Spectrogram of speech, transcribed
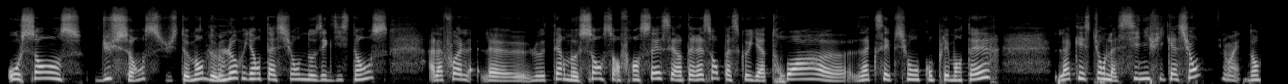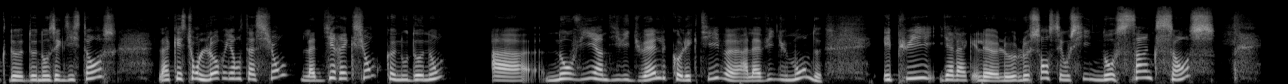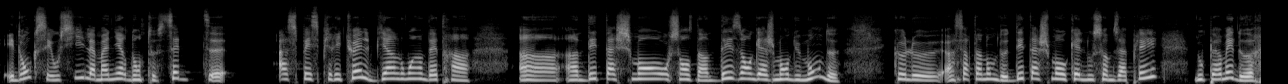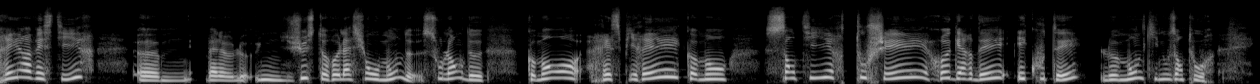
au sens du sens, justement, de l'orientation de nos existences. À la fois, le, le terme sens en français, c'est intéressant parce qu'il y a trois euh, acceptions complémentaires. La question de la signification, ouais. donc de, de, nos existences, la question de l'orientation, la direction que nous donnons à nos vies individuelles, collectives, à la vie du monde. Et puis, il y a la, le, sens, c'est aussi nos cinq sens. Et donc, c'est aussi la manière dont cette aspect spirituel, bien loin d'être un, un, un, détachement au sens d'un désengagement du monde, que le, un certain nombre de détachements auxquels nous sommes appelés nous permet de réinvestir euh, ben, le, une juste relation au monde sous l'angle de comment respirer, comment sentir, toucher, regarder, écouter le monde qui nous entoure.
